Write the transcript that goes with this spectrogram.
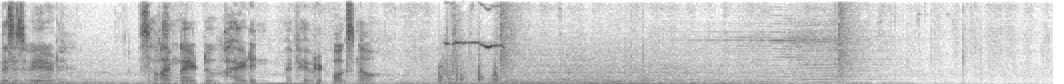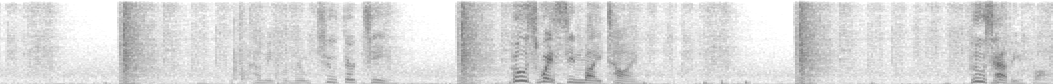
This is weird. So I'm going to hide in my favorite box now. Coming from room 213. Who's wasting my time? Who's having fun? This is not fun.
